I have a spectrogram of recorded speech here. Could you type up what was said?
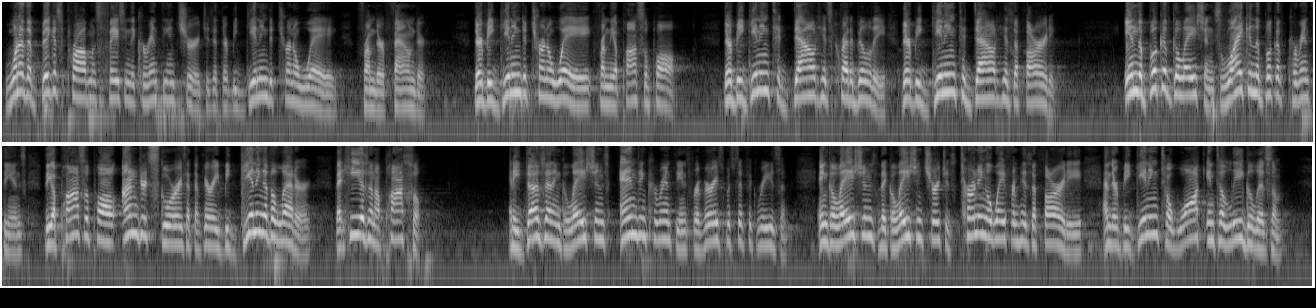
One of the biggest problems facing the Corinthian church is that they're beginning to turn away from their founder. They're beginning to turn away from the Apostle Paul. They're beginning to doubt his credibility. They're beginning to doubt his authority. In the book of Galatians, like in the book of Corinthians, the Apostle Paul underscores at the very beginning of the letter that he is an apostle. And he does that in Galatians and in Corinthians for a very specific reason. In Galatians, the Galatian church is turning away from his authority and they're beginning to walk into legalism.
